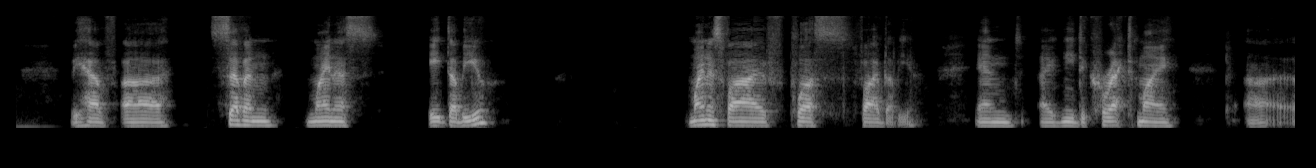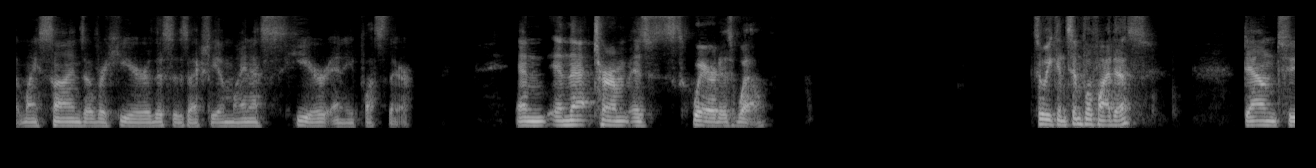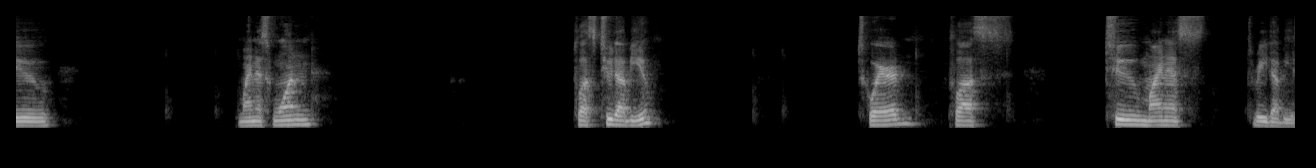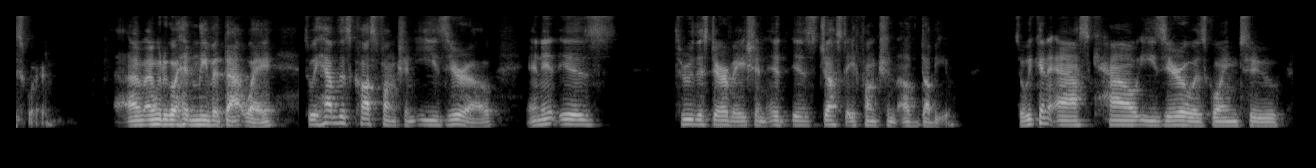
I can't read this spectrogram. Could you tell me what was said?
we have uh, 7 minus 8w minus 5 plus 5w. And I need to correct my uh, my signs over here. This is actually a minus here and a plus there. And, and that term is squared as well. So we can simplify this down to minus 1 plus 2w squared plus 2 minus 3w squared. I'm, I'm going to go ahead and leave it that way. So we have this cost function e0, and it is, through this derivation, it is just a function of w. So we can ask how e0 is going to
